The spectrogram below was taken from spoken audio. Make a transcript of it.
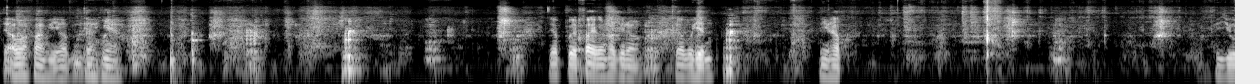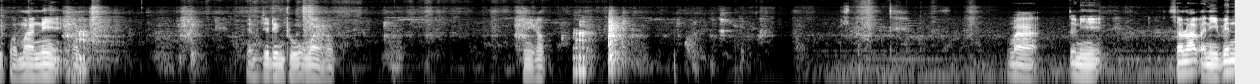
เดี๋ยวเอามาฟังพี่ครับเดี๋ยวเฮียเดี๋ยวเปิดไฟกันครับพี่น้องเดี๋ยวบ่เห็นนี่ครับจะอยู่ประมาณนี้ครับเดี๋ยวจะดึงถุงออกมาครับ นี่ครับ มาตัวนี้ สำหรับอันนี้เป็น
